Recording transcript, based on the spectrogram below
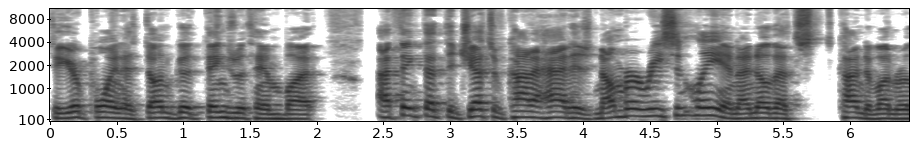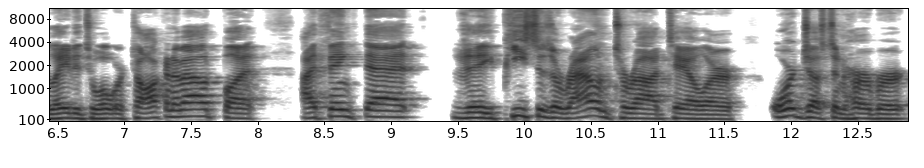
to your point, has done good things with him. But I think that the Jets have kind of had his number recently. And I know that's kind of unrelated to what we're talking about, but I think that the pieces around Tyrod Taylor or Justin Herbert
